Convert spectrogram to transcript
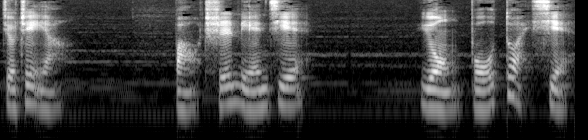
就这样，保持连接，永不断线。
